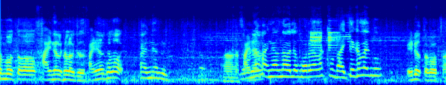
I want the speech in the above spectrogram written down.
সম্ভবত ফাইনাল খেলা হইতেছে। ফাইনাল খেলা ফাইনাল হ্যাঁ ফাইনাল ফাইনাল না হলে পরে লাগবো বাইতে খেলাইবো। এটাও তো কথা।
